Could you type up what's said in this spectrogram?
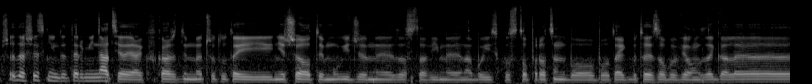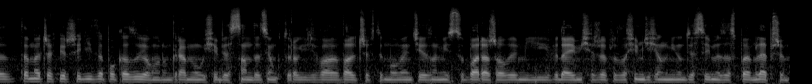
Przede wszystkim determinacja, jak w każdym meczu tutaj nie trzeba o tym mówić, że my zostawimy na boisku 100%, bo, bo to jakby to jest obowiązek, ale te mecze w pierwszej lidze pokazują. Gramy u siebie z Sandecją, która gdzieś wa- walczy w tym momencie, jest na miejscu barażowym i wydaje mi się, że przez 80 minut jesteśmy zespołem lepszym.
